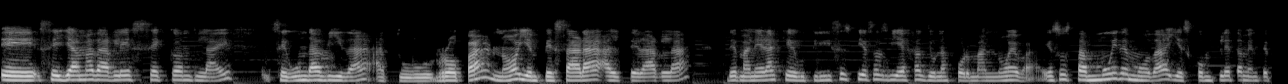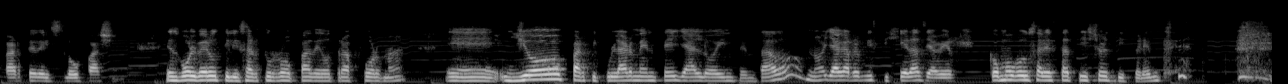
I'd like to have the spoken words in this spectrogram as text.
Eh, se llama darle second life, segunda vida a tu ropa, ¿no? Y empezar a alterarla de manera que utilices piezas viejas de una forma nueva. Eso está muy de moda y es completamente parte del slow fashion. Es volver a utilizar tu ropa de otra forma eh, yo particularmente ya lo he intentado, ¿no? Ya agarré mis tijeras y a ver cómo voy a usar esta t-shirt diferente.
